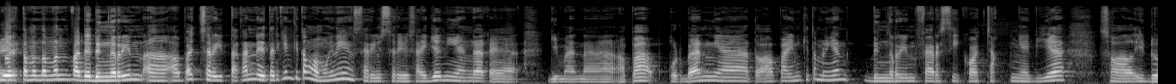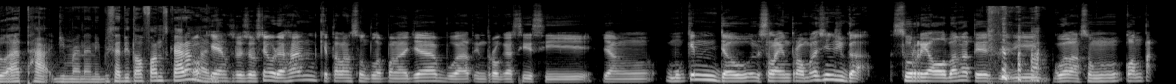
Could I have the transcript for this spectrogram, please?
Biar teman-teman pada dengerin eh, apa cerita kan dari tadi kan kita ngomonginnya yang serius-serius aja nih, yang nggak kayak gimana apa kurbannya atau apa. Ini kita mendingan dengerin versi kocaknya dia soal Idul Adha gimana nih? Bisa ditelepon sekarang nggak Oke, yang serius-seriusnya udahan, kita langsung telepon aja buat interogasi si yang mungkin jauh selain traumatis ini juga surreal banget ya. Jadi gue langsung kontak.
